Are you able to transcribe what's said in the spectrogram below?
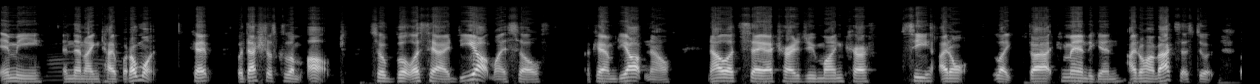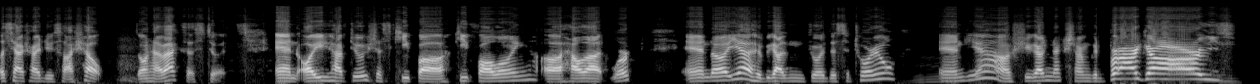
me, and then I can type what I want. Okay, but that's just because I'm opt. So, but let's say I de-opt myself. Okay, I'm de-opt now. Now let's say I try to do Minecraft. See, I don't like that command again. I don't have access to it. Let's say I try to do slash help. Don't have access to it. And all you have to do is just keep uh keep following uh how that worked and uh, yeah, I hope you guys enjoyed this tutorial. And yeah, I'll see you guys next time. Goodbye, guys!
